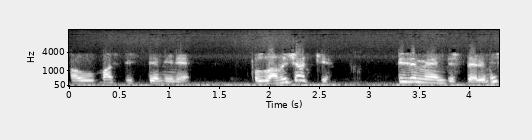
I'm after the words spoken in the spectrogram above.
savunma sistemini kullanacak ki bizim mühendislerimiz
